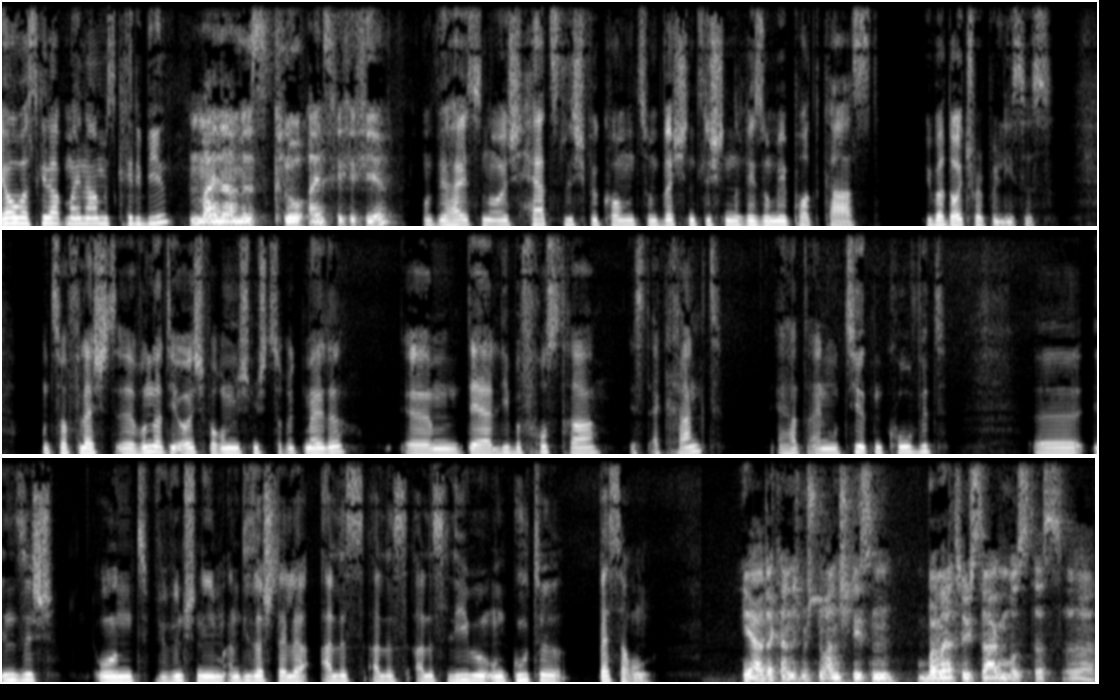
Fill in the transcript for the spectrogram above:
Yo, was geht ab? Mein Name ist Credibil. Mein Name ist Klo1444. Und wir heißen euch herzlich willkommen zum wöchentlichen Resümee-Podcast über Deutschrap-Releases. Und zwar vielleicht äh, wundert ihr euch, warum ich mich zurückmelde. Ähm, der liebe Frustra ist erkrankt. Er hat einen mutierten Covid äh, in sich. Und wir wünschen ihm an dieser Stelle alles, alles, alles Liebe und gute Besserung. Ja, da kann ich mich nur anschließen. Wobei man natürlich sagen muss, dass äh,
